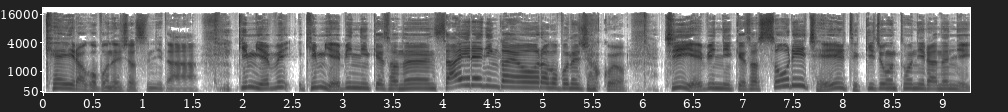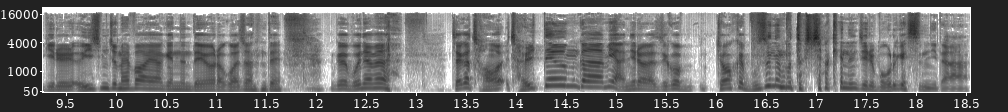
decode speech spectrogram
K라고 보내주셨습니다. 김예빈, 김예빈님께서는 사이렌인가요? 라고 보내주셨고요. 지예빈님께서 소리 제일 듣기 좋은 톤이라는 얘기를 의심 좀 해봐야겠는데요? 라고 하셨는데, 그 뭐냐면, 제가 저, 절대음감이 아니라 가지고 정확하게 무슨 음부터 시작했는지를 모르겠습니다.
